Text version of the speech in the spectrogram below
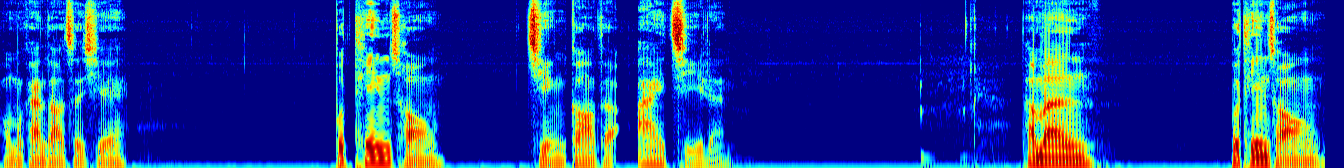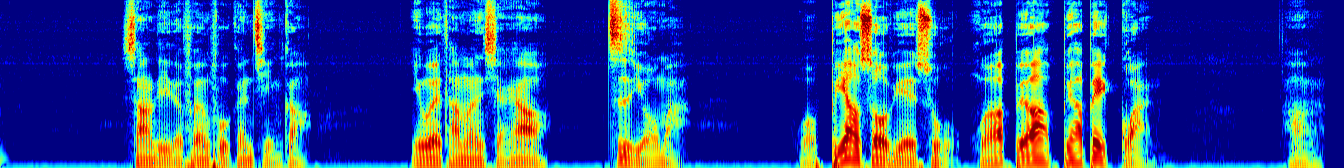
我们看到这些不听从。警告的埃及人，他们不听从上帝的吩咐跟警告，因为他们想要自由嘛。我不要受约束，我要不要不要被管啊？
